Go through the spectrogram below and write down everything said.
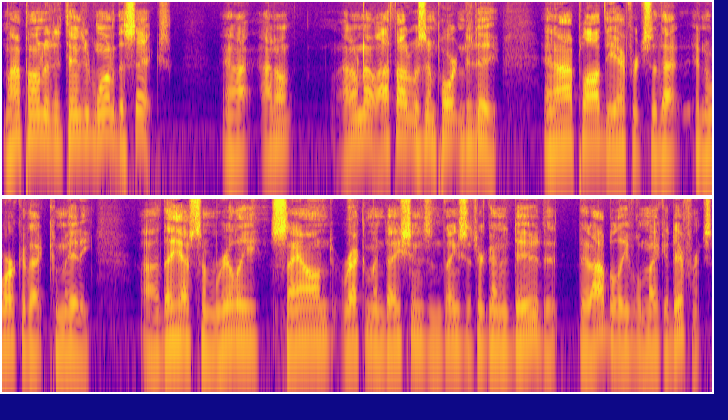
My opponent attended one of the six, and I, I don't I don't know. I thought it was important to do, and I applaud the efforts of that and the work of that committee. Uh, they have some really sound recommendations and things that they're going to do that, that I believe will make a difference.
